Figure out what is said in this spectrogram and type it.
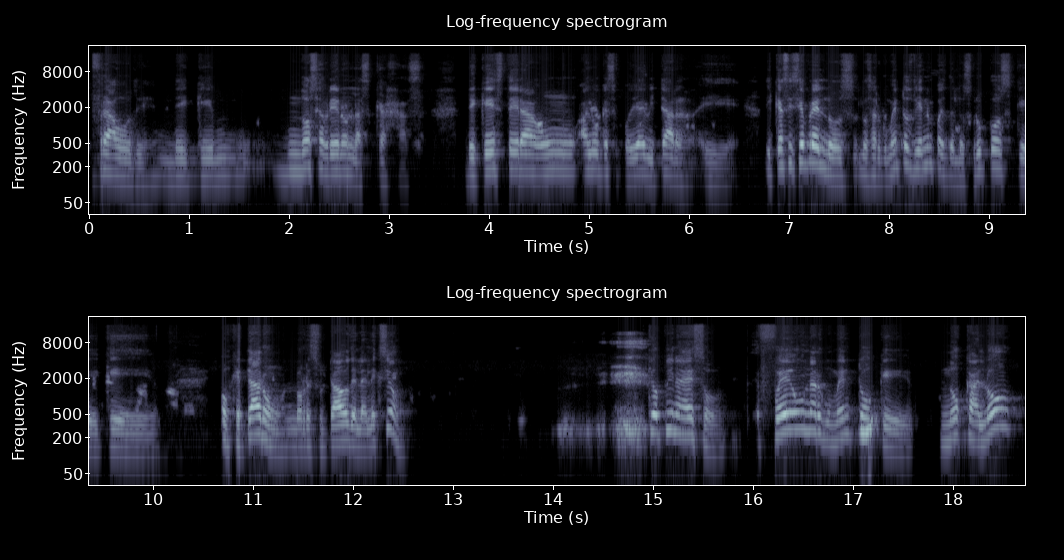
fraude, de que no se abrieron las cajas, de que este era un, algo que se podía evitar. Eh, y casi siempre los, los, argumentos vienen pues de los grupos que, objetaron los resultados de la elección. ¿Qué opina de eso? ¿Fue un argumento que no caló?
